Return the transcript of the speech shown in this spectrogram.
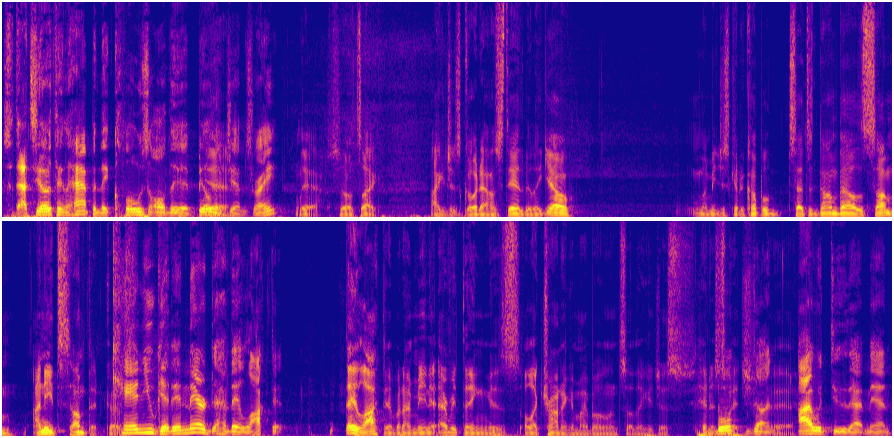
So that's the other thing that happened. They closed all the building Yeah. gyms, right? Yeah, so it's like I could just go downstairs, be like, "Yo, let me just get a couple sets of dumbbells or something. I need something." 'cause Can you get in there? Have they locked it? they locked it, but I mean, everything is electronic in my building, so they could just hit a Boom, switch. done. Yeah. I would do that, man.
